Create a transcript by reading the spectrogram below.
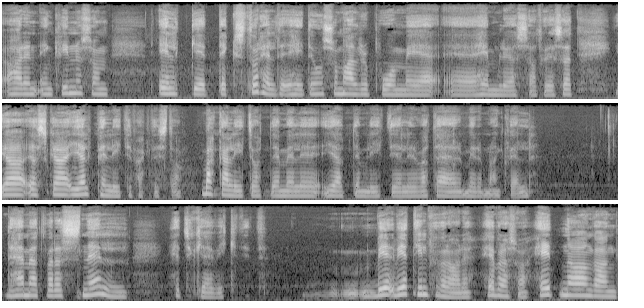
har en, en kvinna som Elke Textor heter hon som håller på med eh, hemlösa. Så att jag, jag ska hjälpa henne lite faktiskt då. Backa lite åt dem eller hjälpa dem lite eller vara där med dem någon kväll. Det här med att vara snäll, det tycker jag är viktigt. Vid ett tillfälle var det. Det är bara så. Helt någon gång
